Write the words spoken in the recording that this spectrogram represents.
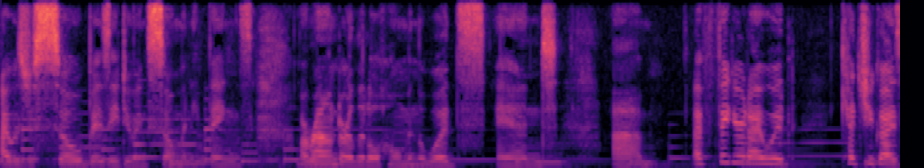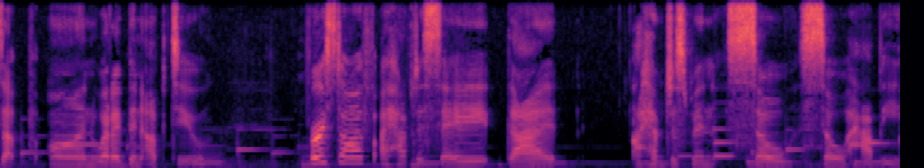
I was just so busy doing so many things around our little home in the woods, and um, I figured I would catch you guys up on what I've been up to. First off, I have to say that I have just been so, so happy.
